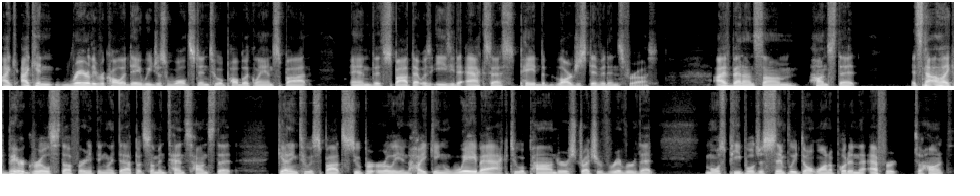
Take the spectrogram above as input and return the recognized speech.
I, I can rarely recall a day we just waltzed into a public land spot and the spot that was easy to access paid the largest dividends for us. I've been on some hunts that it's not like Bear Grylls stuff or anything like that, but some intense hunts that getting to a spot super early and hiking way back to a pond or a stretch of river that most people just simply don't want to put in the effort to hunt.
